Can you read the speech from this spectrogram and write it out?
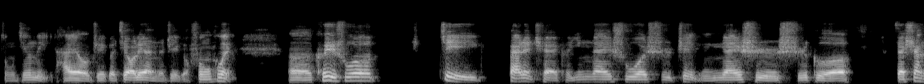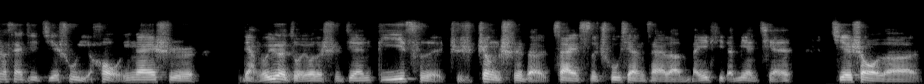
总经理还有这个教练的这个峰会，呃，可以说这 Belichick 应该说是这个应该是时隔在上个赛季结束以后，应该是两个月左右的时间，第一次只是正式的再次出现在了媒体的面前，接受了。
